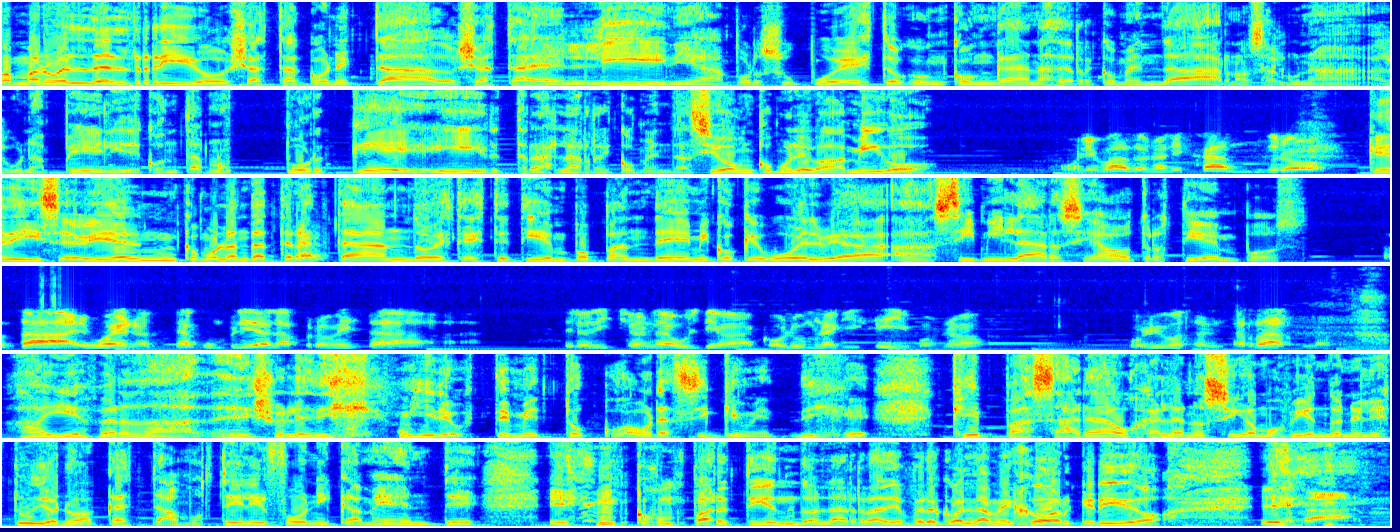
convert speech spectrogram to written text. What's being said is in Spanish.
Juan Manuel del Río ya está conectado, ya está en línea, por supuesto, con, con ganas de recomendarnos alguna, alguna peli, de contarnos por qué ir tras la recomendación. ¿Cómo le va, amigo? ¿Cómo le va, don Alejandro? ¿Qué dice? ¿Bien? ¿Cómo lo anda tratando este, este tiempo pandémico que vuelve a, a asimilarse a otros tiempos? Total, bueno, se ha cumplido la promesa, te lo he dicho en la última columna que hicimos, ¿no? Volvimos a encerrarnos. Ay, es verdad, eh. yo le dije, mire, usted me tocó, ahora sí que me dije, ¿qué pasará? Ojalá nos sigamos viendo en el estudio. No, acá estamos, telefónicamente, eh, compartiendo la radio, pero con la mejor, querido. Eh,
